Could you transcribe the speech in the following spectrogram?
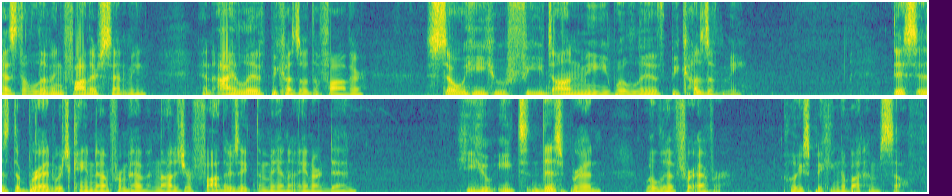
As the living Father sent me, and I live because of the Father, so he who feeds on me will live because of me. This is the bread which came down from heaven, not as your fathers ate the manna and are dead. He who eats this bread will live forever. Clearly speaking about himself.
